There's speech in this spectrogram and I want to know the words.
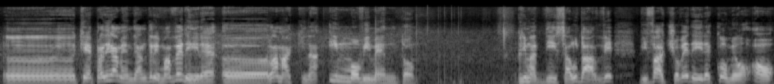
eh, che praticamente andremo a vedere eh, la macchina in movimento prima di salutarvi vi faccio vedere come ho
